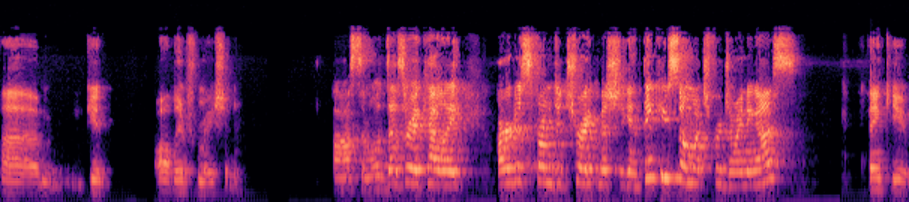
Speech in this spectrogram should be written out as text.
Um, get all the information. Awesome. Well, Desiree Kelly, artist from Detroit, Michigan. Thank you so much for joining us. Thank you.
